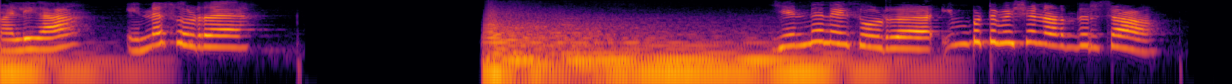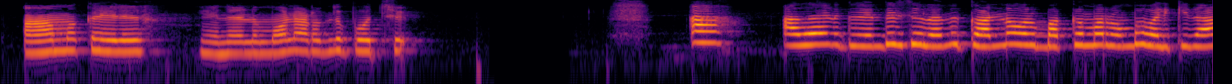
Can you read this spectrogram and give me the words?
மல்லிகா என்ன சொல்ற? என்ன நீ சொல்ற? இம்பட்டு விஷயம் நடந்துருச்சா? ஆமா கையில் என்னென்னமோ நடந்து போச்சு. அதான் எனக்கு எந்திரிச்சதுலேருந்து கண்ணு ஒரு பக்கமாக ரொம்ப வலிக்குதா?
